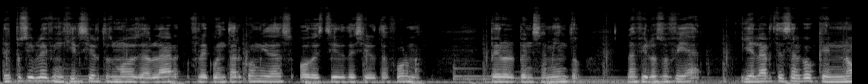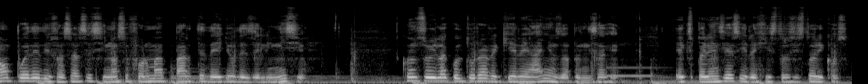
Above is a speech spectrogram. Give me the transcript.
Es posible fingir ciertos modos de hablar, frecuentar comidas o vestir de cierta forma, pero el pensamiento, la filosofía y el arte es algo que no puede disfrazarse si no se forma parte de ello desde el inicio. Construir la cultura requiere años de aprendizaje, experiencias y registros históricos.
